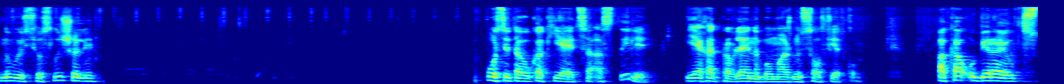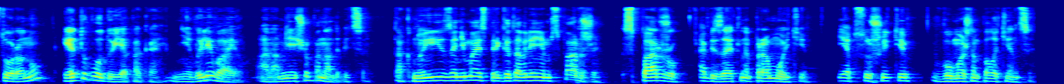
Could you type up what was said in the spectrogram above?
Ну вы все слышали. После того, как яйца остыли, я их отправляю на бумажную салфетку. Пока убираю в сторону, эту воду я пока не выливаю, она мне еще понадобится. Так, ну и занимаюсь приготовлением спаржи. Спаржу обязательно промойте и обсушите в бумажном полотенце.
